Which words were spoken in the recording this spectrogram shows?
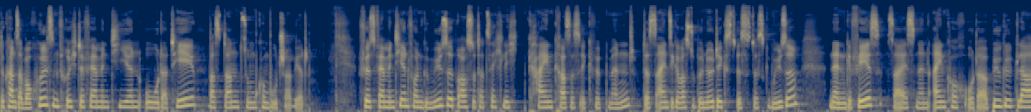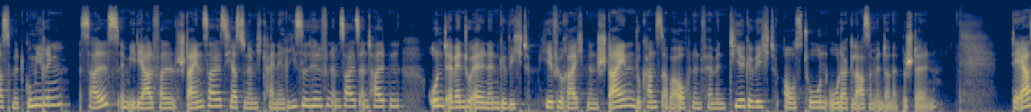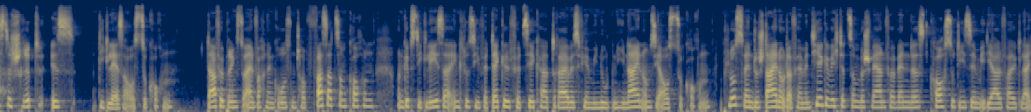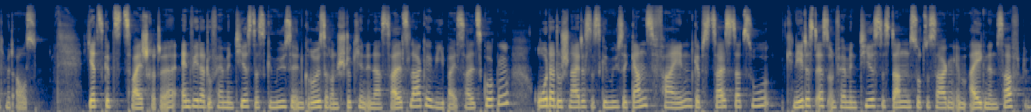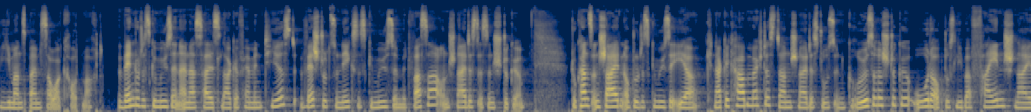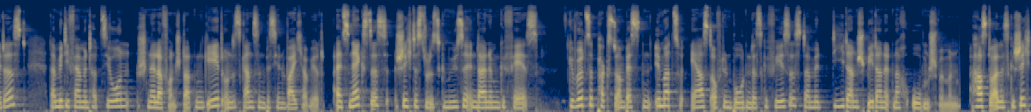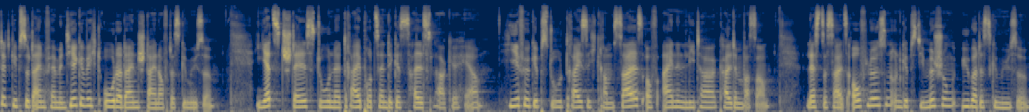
Du kannst aber auch Hülsenfrüchte fermentieren oder Tee, was dann zum Kombucha wird. Fürs Fermentieren von Gemüse brauchst du tatsächlich kein krasses Equipment. Das Einzige, was du benötigst, ist das Gemüse, ein Gefäß, sei es ein Einkoch- oder Bügelglas mit Gummiringen, Salz, im Idealfall Steinsalz, hier hast du nämlich keine Rieselhilfen im Salz enthalten und eventuell ein Gewicht. Hierfür reicht ein Stein, du kannst aber auch ein Fermentiergewicht aus Ton oder Glas im Internet bestellen. Der erste Schritt ist, die Gläser auszukochen. Dafür bringst du einfach einen großen Topf Wasser zum Kochen und gibst die Gläser inklusive Deckel für circa drei bis vier Minuten hinein, um sie auszukochen. Plus, wenn du Steine oder Fermentiergewichte zum Beschweren verwendest, kochst du diese im Idealfall gleich mit aus. Jetzt gibt es zwei Schritte. Entweder du fermentierst das Gemüse in größeren Stückchen in der Salzlake, wie bei Salzgurken, oder du schneidest das Gemüse ganz fein, gibst Salz dazu, knetest es und fermentierst es dann sozusagen im eigenen Saft, wie man es beim Sauerkraut macht. Wenn du das Gemüse in einer Salzlage fermentierst, wäschst du zunächst das Gemüse mit Wasser und schneidest es in Stücke. Du kannst entscheiden, ob du das Gemüse eher knackig haben möchtest, dann schneidest du es in größere Stücke oder ob du es lieber fein schneidest, damit die Fermentation schneller vonstatten geht und das Ganze ein bisschen weicher wird. Als nächstes schichtest du das Gemüse in deinem Gefäß. Gewürze packst du am besten immer zuerst auf den Boden des Gefäßes, damit die dann später nicht nach oben schwimmen. Hast du alles geschichtet, gibst du dein Fermentiergewicht oder deinen Stein auf das Gemüse. Jetzt stellst du eine dreiprozentige Salzlake her. Hierfür gibst du 30 Gramm Salz auf einen Liter kaltem Wasser, lässt das Salz auflösen und gibst die Mischung über das Gemüse.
